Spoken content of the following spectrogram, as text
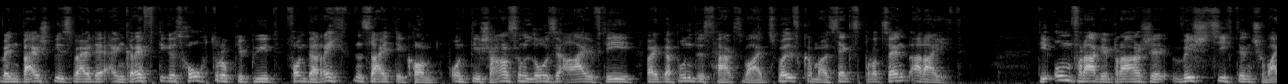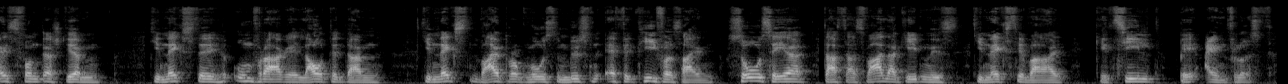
wenn beispielsweise ein kräftiges Hochdruckgebiet von der rechten Seite kommt und die chancenlose AfD bei der Bundestagswahl 12,6 Prozent erreicht. Die Umfragebranche wischt sich den Schweiß von der Stirn. Die nächste Umfrage lautet dann die nächsten Wahlprognosen müssen effektiver sein, so sehr, dass das Wahlergebnis die nächste Wahl gezielt beeinflusst.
